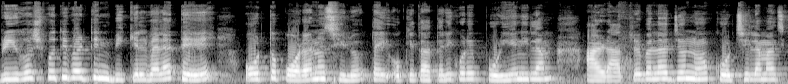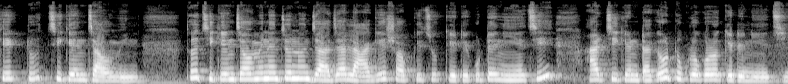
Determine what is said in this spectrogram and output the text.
বৃহস্পতিবার দিন বিকেলবেলাতে ওর তো পড়ানো ছিল, তাই ওকে তাড়াতাড়ি করে পড়িয়ে নিলাম। আর রাত্রেবেলার জন্য করছিলাম আজকে একটু চিকেন চাউমিন। তো চিকেন চাউমিনের জন্য যা যা লাগে সব কিছু কেটে কুটে নিয়েছি আর চিকেনটাকেও টুকরো করে কেটে নিয়েছি।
